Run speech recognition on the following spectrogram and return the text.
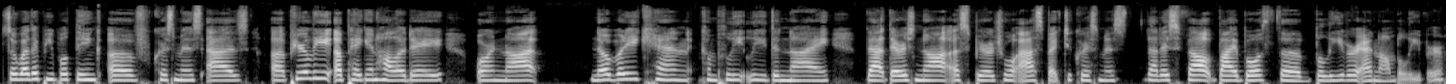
So whether people think of Christmas as uh, purely a pagan holiday or not, nobody can completely deny that there's not a spiritual aspect to Christmas that is felt by both the believer and non-believer.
